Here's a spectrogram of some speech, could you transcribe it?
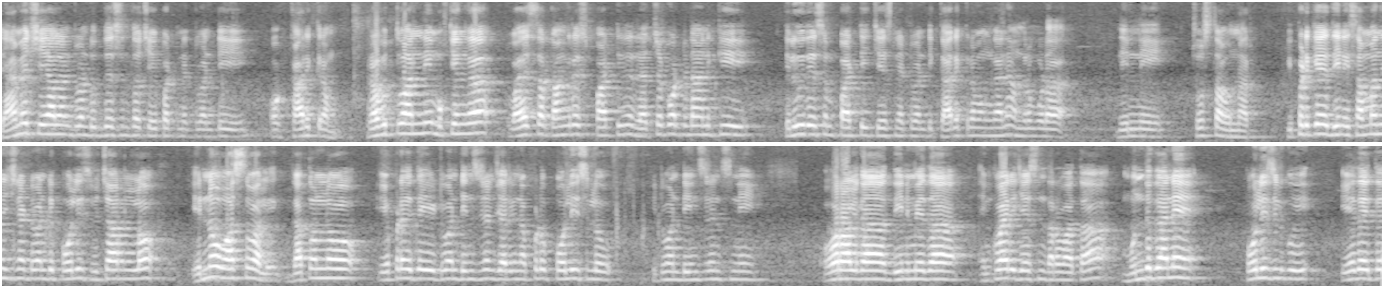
డ్యామేజ్ చేయాలన్నటువంటి ఉద్దేశంతో చేపట్టినటువంటి ఒక కార్యక్రమం. ప్రభుత్వాన్ని ముఖ్యంగా వైఎస్ఆర్ కాంగ్రెస్ పార్టీని రెచ్చగొట్టడానికి తెలుగుదేశం పార్టీ చేసినటువంటి కార్యక్రమంగానే అందరం కూడా దీన్ని చూస్తూ ఉన్నారు. ఇప్పటికే దీనికి సంబంధించినటువంటి పోలీస్ విచారణలో ఎన్నో వాస్తవాలు. గతంలో ఎప్పుడైతే ఇటువంటి ఇన్సిడెంట్ జరిగినప్పుడు పోలీసులు ఇటువంటి ఇన్సిడెంట్స్ని ఓవరాల్గా దీని మీద ఎంక్వైరీ చేసిన తర్వాత ముందుగానే పోలీసులకు ఏదైతే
